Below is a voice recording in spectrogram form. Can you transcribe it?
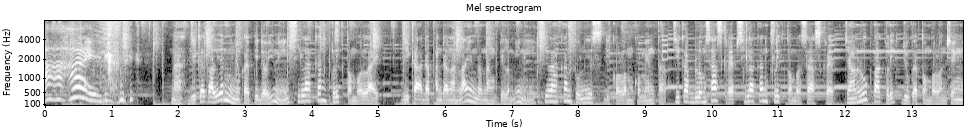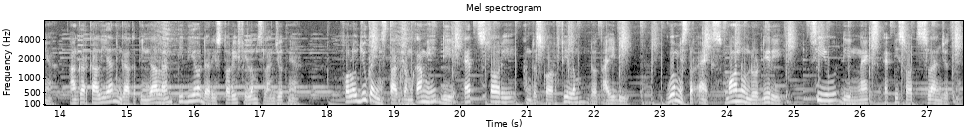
Ah, hai! nah, jika kalian menyukai video ini, silahkan klik tombol like. Jika ada pandangan lain tentang film ini, silahkan tulis di kolom komentar. Jika belum subscribe, silahkan klik tombol subscribe. Jangan lupa klik juga tombol loncengnya, agar kalian nggak ketinggalan video dari story film selanjutnya. Follow juga Instagram kami di @story_film.id. Gue Mr. X, mohon undur diri. See you di next episode selanjutnya.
